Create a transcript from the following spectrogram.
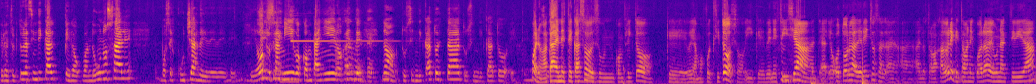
de la estructura sindical, pero cuando uno sale vos escuchás de, de, de, otros amigos, compañeros, gente. No, tu sindicato está, tu sindicato... Este, bueno, acá en este caso es un conflicto que digamos fue exitoso y que beneficia, eh, otorga derechos a, los trabajadores que estaban encuadrados en una actividad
